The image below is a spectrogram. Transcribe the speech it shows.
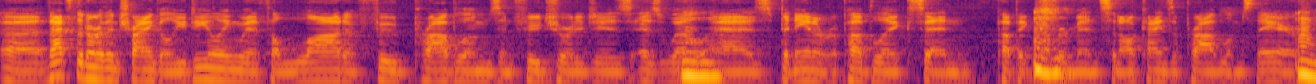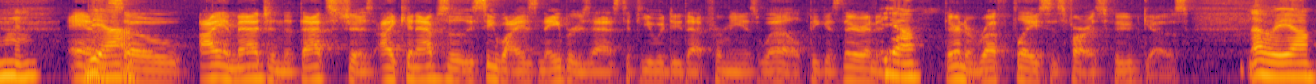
uh, that's the Northern Triangle. You're dealing with a lot of food problems and food shortages, as well Mm-hmm. as banana republics and puppet governments and all kinds of problems there. And Mm-hmm. Yeah. so I imagine that that's just I can absolutely see why his neighbors asked if you would do that for me as well because they're in a Yeah. they're in a rough place as far as food goes. oh yeah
